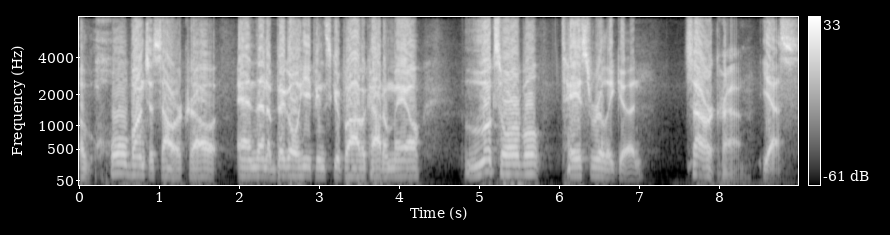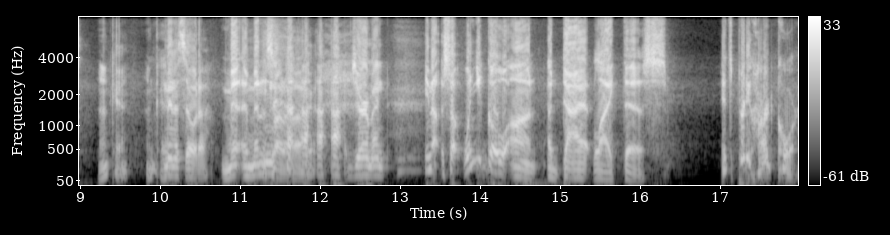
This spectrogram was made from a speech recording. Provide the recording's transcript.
a whole bunch of sauerkraut, and then a big old heaping scoop of avocado mayo. Looks horrible, tastes really good. Sauerkraut. Yes, Okay. Okay. Minnesota, Mi- Minnesota. okay. German. You know, so when you go on a diet like this, it's pretty hardcore,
